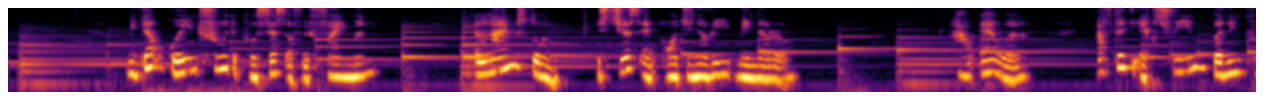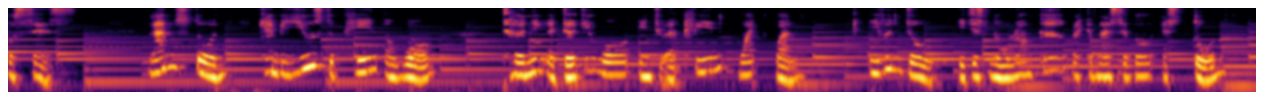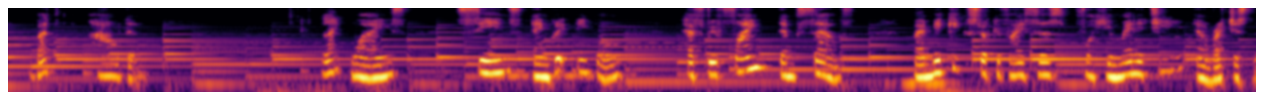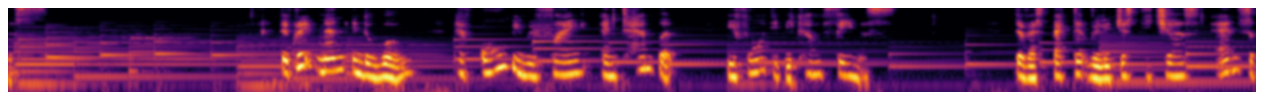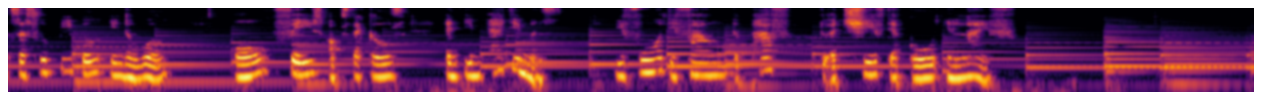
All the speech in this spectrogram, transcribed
Without going through the process of refinement, a limestone is just an ordinary mineral. However, after the extreme burning process, limestone can be used to paint a wall, turning a dirty wall into a clean white one, even though it is no longer recognizable as stone but powder. Likewise, saints and great people have refined themselves by making sacrifices for humanity and righteousness. The great men in the world have all been refined and tempered before they become famous. The respected religious teachers and successful people in the world all face obstacles and impediments before they found the path to achieve their goal in life.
